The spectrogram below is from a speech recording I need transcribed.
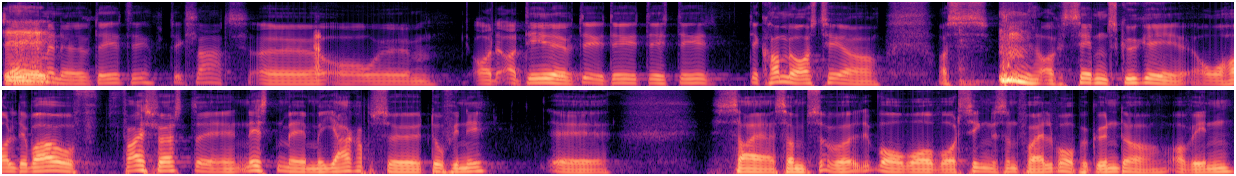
det, Ja, men øh, det, det, det er klart. Øh, og, øh, og, og det, det, det, det, det, det kom jo også til at, at, at sætte en skygge over hold. Det var jo faktisk først øh, næsten med, med Jakobs øh, Dauphiné øh, sejr, som, så, hvor, hvor, hvor tingene sådan for alvor begyndte at, at vende,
